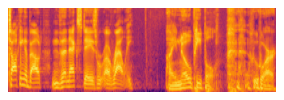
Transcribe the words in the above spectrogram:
talking about the next day's uh, rally. I know people who are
